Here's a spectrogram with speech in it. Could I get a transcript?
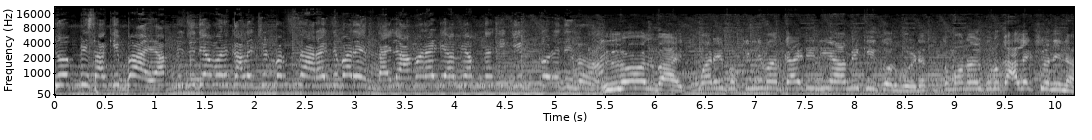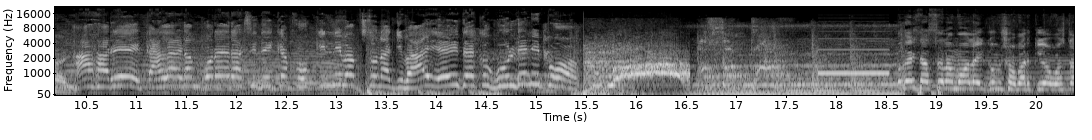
ইউপি সাকিব ভাই আপনি যদি আমার কালেকশন বক্সে হারাইতে পারেন তাহলে আমার আইডি আমি আপনাকে গিফট করে দিব। লল ভাই তোমার এই ফকিনিমার গাইডি নিয়ে আমি কি করব? এটা তো মনে হয় কোনো কালেকশনই নাই। আহারে কালা এডাম পরে রাখছি দেখে ফকিনি ভাবছ নাকি ভাই? এই দেখো গোল্ডেন হিপহপ গাইস আসসালামু আলাইকুম। সবার কি অবস্থা?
